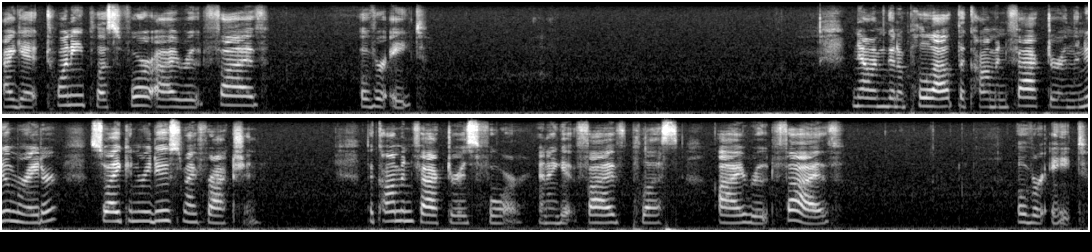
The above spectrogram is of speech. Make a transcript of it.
I get 20 plus 4i root 5 over 8. Now I'm going to pull out the common factor in the numerator so I can reduce my fraction. The common factor is 4, and I get 5 plus i root 5 over 8.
